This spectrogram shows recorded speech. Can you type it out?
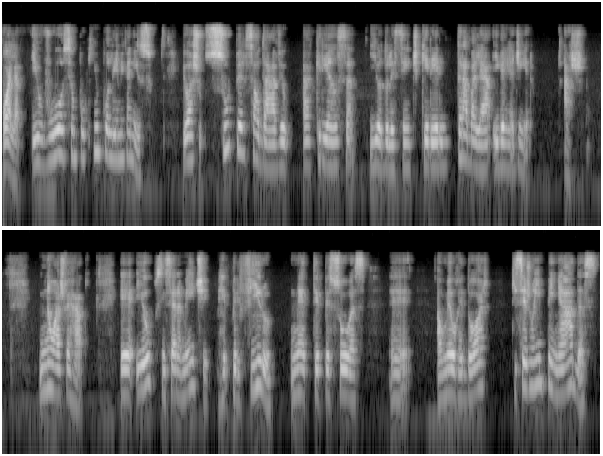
Olha, eu vou ser um pouquinho polêmica nisso. Eu acho super saudável a criança e o adolescente quererem trabalhar e ganhar dinheiro. Acho. Não acho errado. É, eu, sinceramente, prefiro né, ter pessoas é, ao meu redor que sejam empenhadas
